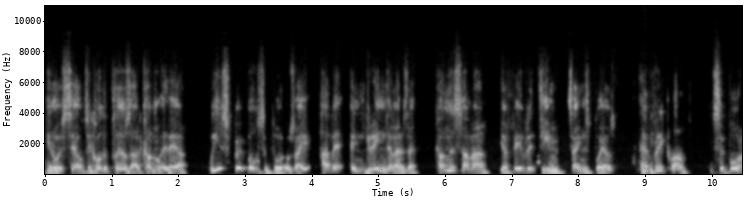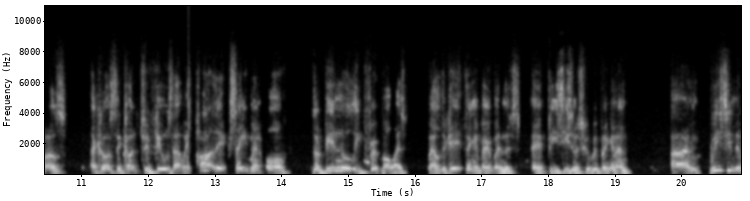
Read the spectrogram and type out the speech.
you know, Celtic, all the players that are currently there we as football supporters, right, have it ingrained in us that come the summer, your favourite team signs players. Every club, supporters across the country feels that way. It's Part of the excitement of there being no league football is, well, the great thing about when there's uh, pre-season is who we're bringing in. Um, we seem to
